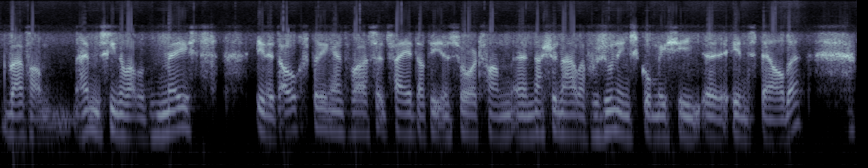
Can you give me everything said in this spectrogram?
waarvan hè, misschien nog wel het meest in het oog springend was het feit dat hij een soort van eh, nationale verzoeningscommissie eh, instelde.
